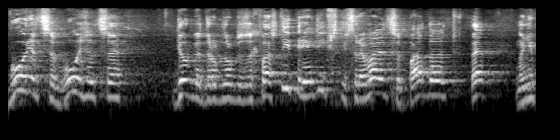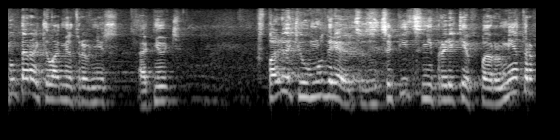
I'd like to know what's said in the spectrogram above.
Борются, возятся, дергают друг друга за хвосты, периодически срываются, падают, так, но не полтора километра вниз, отнюдь. В полете умудряются зацепиться, не пролетев пару метров.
